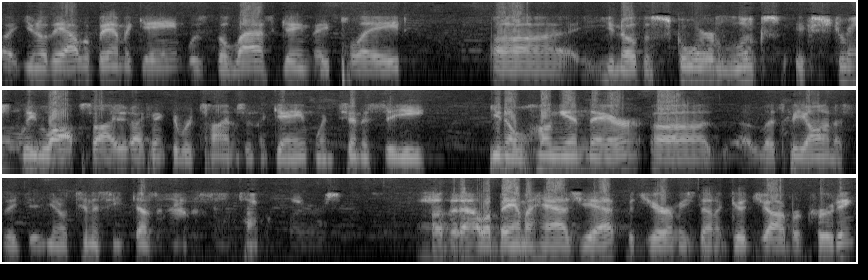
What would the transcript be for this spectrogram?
Uh, you know, the Alabama game was the last game they played. Uh, you know, the score looks extremely lopsided. I think there were times in the game when Tennessee, you know, hung in there. Uh, let's be honest. They, you know, Tennessee doesn't have the same type of players uh, that Alabama has yet, but Jeremy's done a good job recruiting.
